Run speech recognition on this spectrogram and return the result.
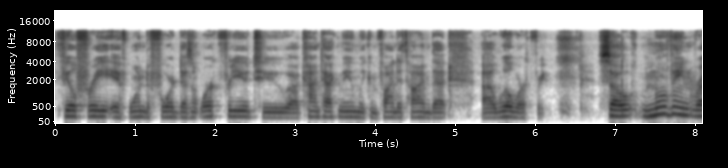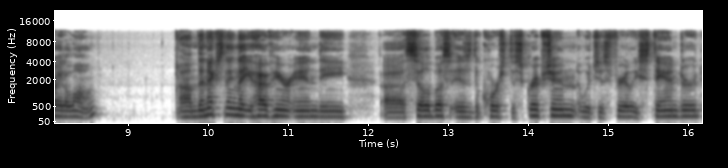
feel free if 1 to 4 doesn't work for you to uh, contact me and we can find a time that uh, will work for you. So moving right along, um, the next thing that you have here in the uh, syllabus is the course description, which is fairly standard.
